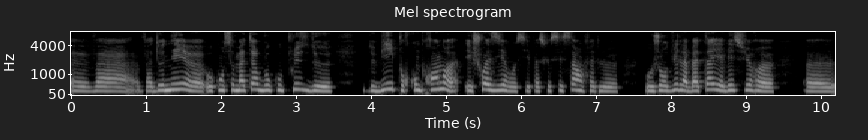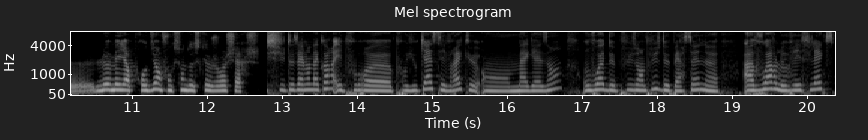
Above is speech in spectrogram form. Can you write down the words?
euh, va, va donner euh, aux consommateurs beaucoup plus de, de billes pour comprendre et choisir aussi, parce que c'est ça en fait le aujourd'hui la bataille, elle est sur le meilleur produit en fonction de ce que je recherche. Je suis totalement d'accord. Et pour pour Yuka, c'est vrai que en magasin, on voit de plus en plus de personnes avoir le réflexe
